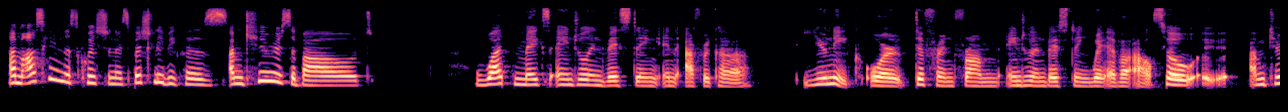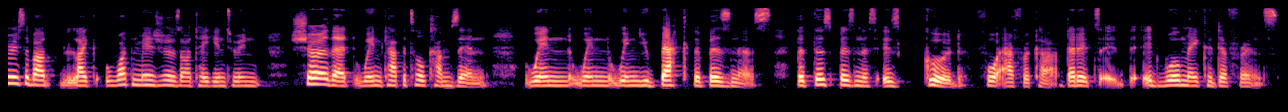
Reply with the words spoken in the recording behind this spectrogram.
I'm asking this question especially because I'm curious about what makes angel investing in Africa unique or different from angel investing wherever else. So uh, I'm curious about like what measures are taken to ensure that when capital comes in, when when when you back the business, that this business is good for Africa, that it's it, it will make a difference.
